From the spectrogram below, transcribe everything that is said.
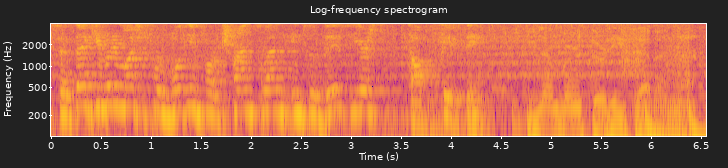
So thank you very much for voting for Transland into this year's Top 50. Number 37.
